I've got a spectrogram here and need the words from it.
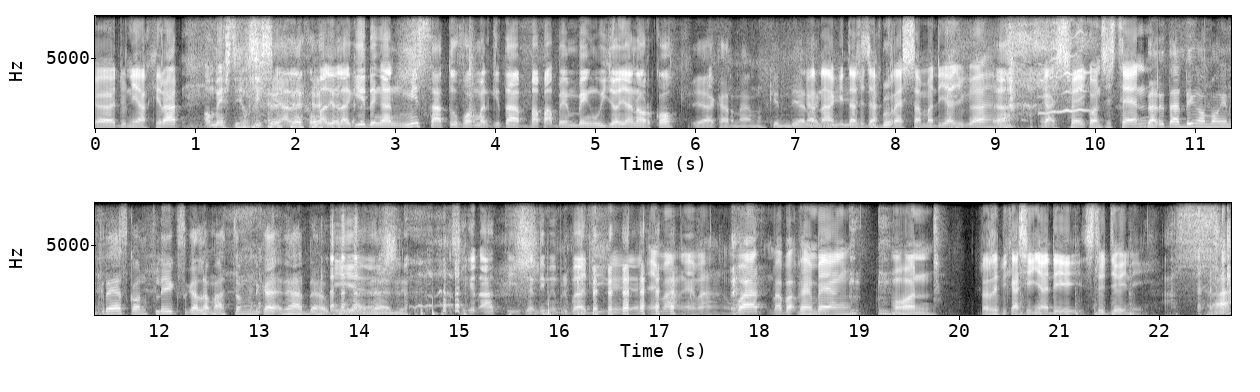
Ke dunia akhirat. OMSD official kembali lagi dengan Miss satu format kita Bapak Bembeng Wijaya Norko. Ya karena mungkin dia Karena lagi kita sudah sibuk. crash sama dia juga. nggak sesuai konsisten. Dari tadi ngomongin crash, konflik segala macam ini kayaknya ada hubungannya Iya. ini. Sakit hati, sentimen pribadi kayaknya. emang emang buat Bapak Beng-Beng mohon klarifikasinya di studio ini. Hah?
